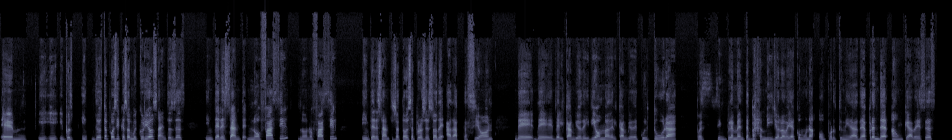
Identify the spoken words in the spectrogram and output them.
Em, y, y, pues yo te puedo decir que soy muy curiosa, entonces interesante, no fácil, no, no fácil, interesante. O sea, todo ese proceso de adaptación, de, de, del cambio de idioma, del cambio de cultura, pues simplemente para mí yo lo veía como una oportunidad de aprender, aunque a veces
